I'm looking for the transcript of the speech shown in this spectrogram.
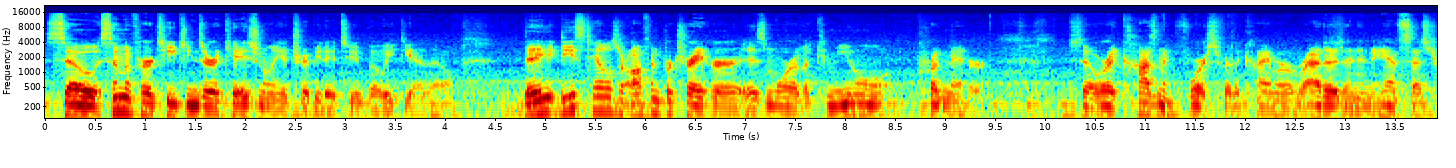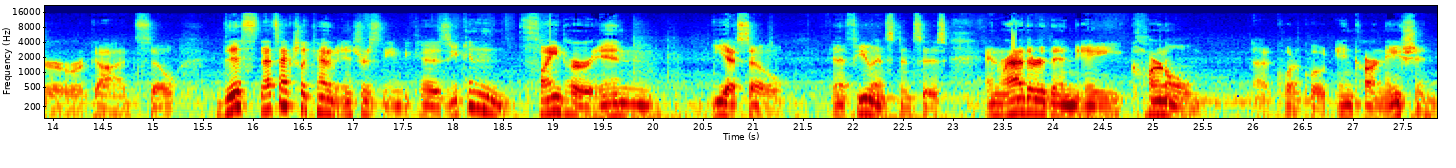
So some of her teachings are occasionally attributed to Boethiah, though. They, these tales are often portray her as more of a communal progenitor, so or a cosmic force for the Chimer rather than an ancestor or a god. So this that's actually kind of interesting because you can find her in ESO in a few instances, and rather than a carnal, uh, quote unquote, incarnation,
